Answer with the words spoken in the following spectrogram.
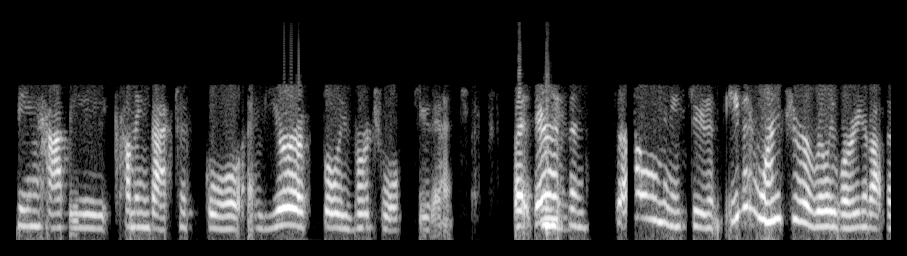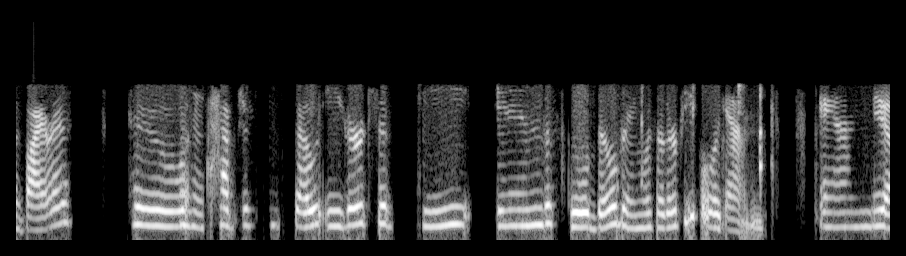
being happy coming back to school, and you're a fully virtual student. But there mm-hmm. have been so many students, even ones who are really worried about the virus, who mm-hmm. have just been so eager to be in the school building with other people again. And yeah.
